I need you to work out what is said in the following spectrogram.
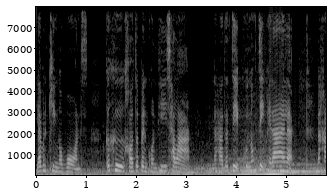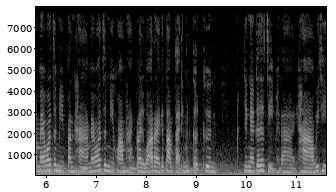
และเป็น King of Wands ก็คือเขาจะเป็นคนที่ฉลาดนะคะ จะจีบคุณต้องจีบให้ได้แหละนะคะ แม้ว่าจะมีปัญหาแม้ว่าจะมีความห่างไกลหรือว่าอะไรก็ตามแต่ที่มันเกิดขึ้น ยังไงก็จะจีบให้ได้ หาวิธี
